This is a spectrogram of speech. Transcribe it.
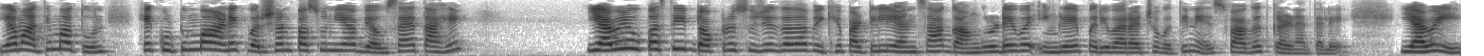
या माध्यमातून हे कुटुंब अनेक वर्षांपासून या व्यवसायात आहे. यावेळी उपस्थित डॉक्टर सुजयदादा विखे पाटील यांचा गांगुर्डे व इंगळे परिवाराच्या वतीने स्वागत करण्यात आले. यावेळी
